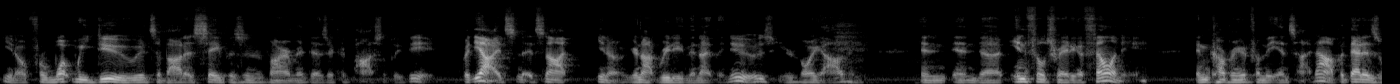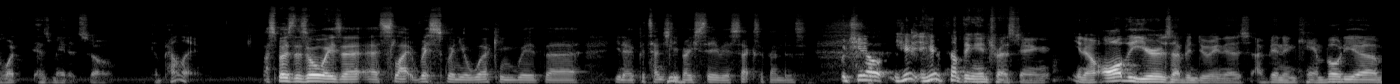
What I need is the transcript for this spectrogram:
you know, for what we do, it's about as safe as an environment as it could possibly be. But yeah, it's it's not you know you're not reading the nightly news you're going out and and, and uh, infiltrating a felony and covering it from the inside out but that is what has made it so compelling i suppose there's always a, a slight risk when you're working with uh, you know potentially very serious sex offenders but you know here, here's something interesting you know all the years i've been doing this i've been in cambodia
